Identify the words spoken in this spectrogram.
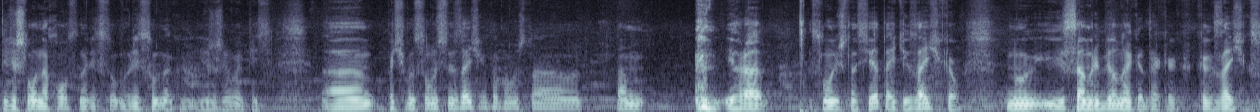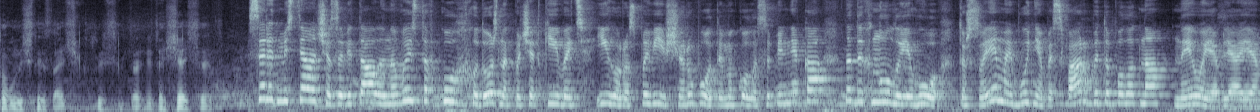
перешло на холст, на рису- рисунок и живопись. А почему солнечный зайчик? Потому что там игра солнечного света, этих зайчиков, ну и сам ребенок это как, как зайчик, солнечный зайчик. То есть это, это счастье. Серед містян, що завітали на виставку, художник-початківець Ігор розповів, що роботи Миколи Сопільняка надихнули його, тож своє майбутнє без фарби та полотна не уявляє.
